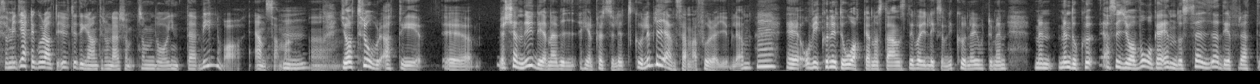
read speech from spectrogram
Så mitt hjärta går alltid ut lite grann till de där som, som då inte vill vara ensamma. Mm. Um, Jag tror att det eh, jag kände ju det när vi helt plötsligt skulle bli ensamma förra julen. Mm. Eh, och vi kunde inte åka någonstans. Det var ju liksom, vi kunde ha gjort det. Men, men, men då, alltså jag vågar ändå säga det för att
